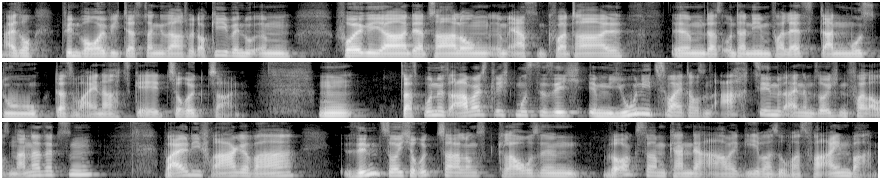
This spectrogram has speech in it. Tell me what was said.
Also finden wir häufig, dass dann gesagt wird, okay, wenn du im Folgejahr der Zahlung im ersten Quartal ähm, das Unternehmen verlässt, dann musst du das Weihnachtsgeld zurückzahlen. Hm, das Bundesarbeitsgericht musste sich im Juni 2018 mit einem solchen Fall auseinandersetzen weil die Frage war, sind solche Rückzahlungsklauseln wirksam, kann der Arbeitgeber sowas vereinbaren?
